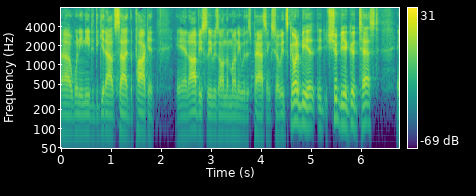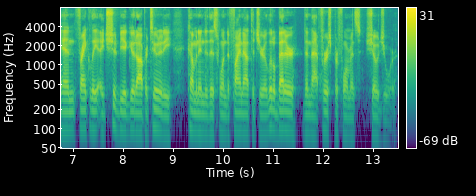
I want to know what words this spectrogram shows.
uh, when he needed to get outside the pocket, and obviously was on the money with his passing. So it's going to be a, it should be a good test, and frankly, it should be a good opportunity coming into this one to find out that you're a little better than that first performance showed you were.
